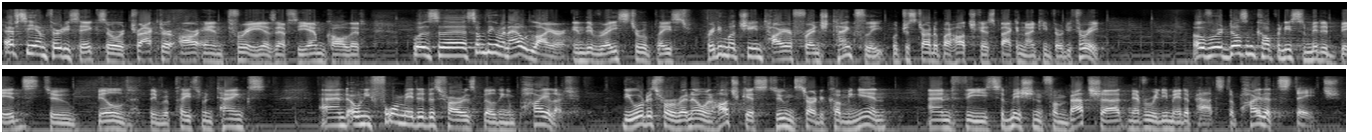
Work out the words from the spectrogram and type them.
FCM36, or Tractor RN3 as FCM called it, was uh, something of an outlier in the race to replace pretty much the entire French tank fleet, which was started by Hotchkiss back in 1933. Over a dozen companies submitted bids to build the replacement tanks, and only four made it as far as building a pilot. The orders for Renault and Hotchkiss soon started coming in, and the submission from Batchat never really made it past the pilot stage.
